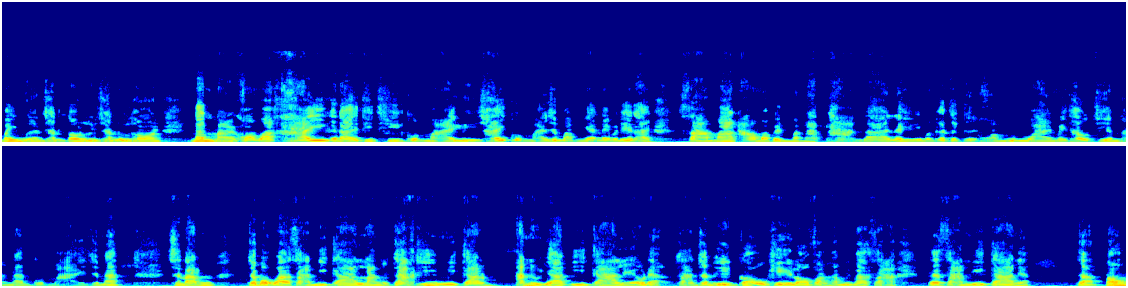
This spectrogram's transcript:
ไม่เหมือนชั้นต้นหรือชั้นอุทธรณ์ นั่นหมายความว่าใครก็ได้ที่ถือกฎหมาย หรือใช้กฎหมายฉบับนี้ในประเทศไทย สามารถเอามาเป็นบรรทัดฐานได้ และทีนี้มันก็จะเกิดความวุ่นวายไม่เท่าเทียมทางด้านกฎหมายใช่ไหมฉะนั้นจะบอกว่าศาลฎีกาหลังจากที่มีการอนุญาตฎีกาแล้วเนี่ยศาลชั้นอื่นก็โอเครอฟังคำพิพากษา แต่ศาลฎีกาเนี่ยจะต้อง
